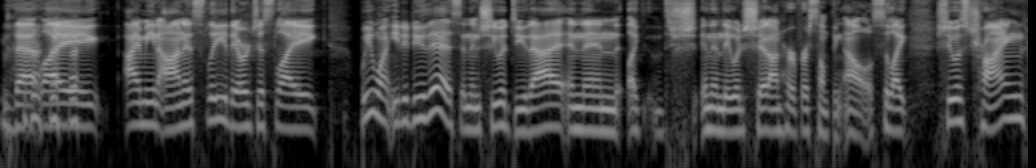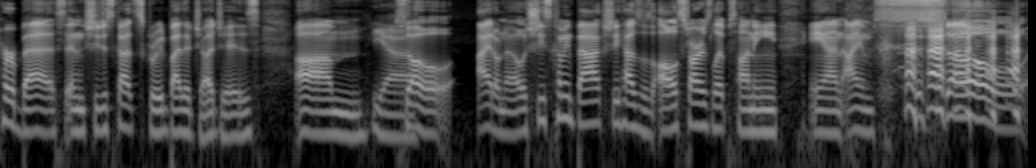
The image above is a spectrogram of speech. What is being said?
that like I mean honestly, they were just like we want you to do this and then she would do that and then like sh- and then they would shit on her for something else so like she was trying her best and she just got screwed by the judges um Yeah. so I don't know. She's coming back. She has those all stars lips, honey, and I am so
